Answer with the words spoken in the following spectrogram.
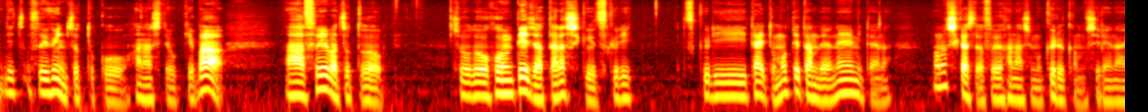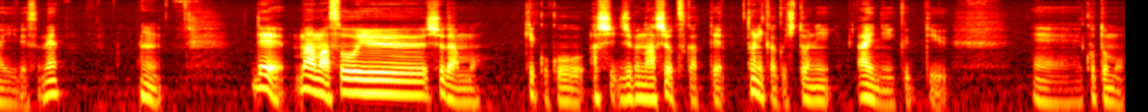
でそういうふうにちょっとこう話しておけばああそういえばちょっとちょうどホームページ新しく作り作りたいと思ってたんだよねみたいな、もしかしたらそういう話も来るかもしれないですね。うん、でまあまあそういう手段も結構こう足自分の足を使ってとにかく人に会いに行くっていう、えー、ことも、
